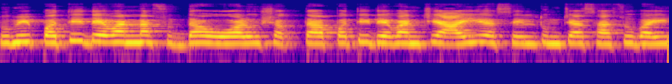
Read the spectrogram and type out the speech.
तुम्ही पतिदेवांना सुद्धा ओवाळू शकता. पतिदेवांची आई असेल तुमच्या सासूबाई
